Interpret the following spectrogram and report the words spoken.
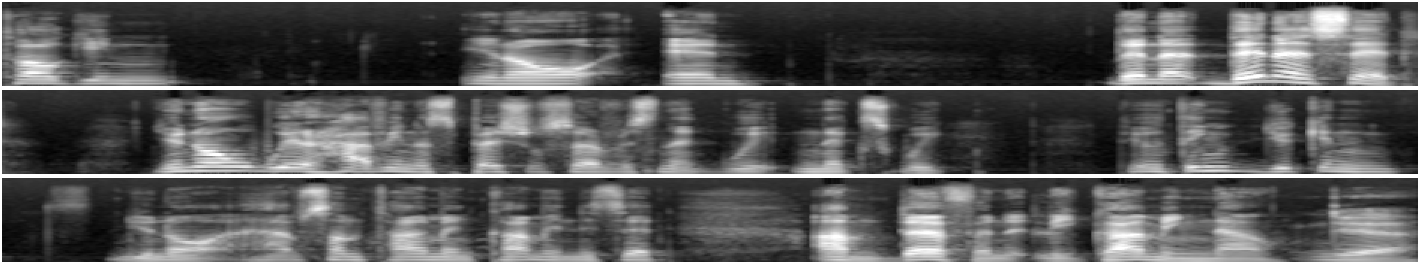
talking, you know, and then I, then I said, you know, we're having a special service next week. Next week, do you think you can, you know, have some time and come? And he said, I'm definitely coming now. Yeah.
